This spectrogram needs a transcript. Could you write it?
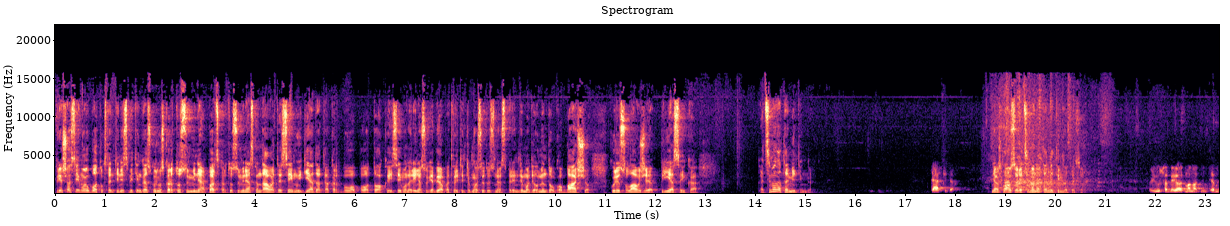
Prie šio Seimo jau buvo tūkstantinis mitingas, kur jūs kartu su minė, pats kartu su minė skandavote Seimui gėdą. Ta kart buvo po to, kai Seimo nariai nesugebėjo patvirtinti konstitucinio sprendimo dėl Mindaugo Bašio, kuris sulaužė priesaiką. Atsimena tą mitingą? Teskite. Ne, aš klausiu, ar atsimena tą mitingą tiesiog? Jūs abejojat mano atmintim?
